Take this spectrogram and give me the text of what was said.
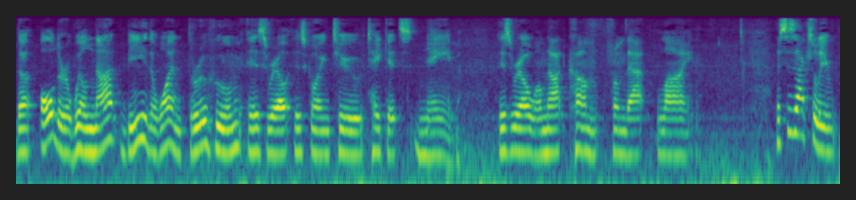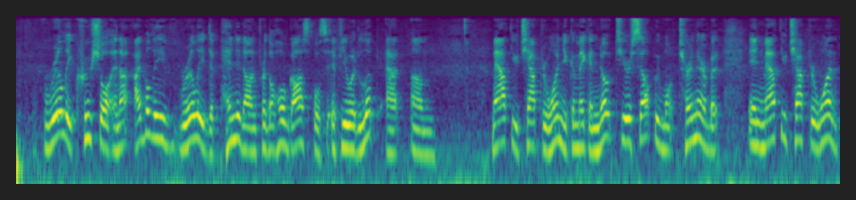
The older will not be the one through whom Israel is going to take its name. Israel will not come from that line. This is actually really crucial and I, I, believe really depended on for the whole Gospels. If you would look at um, Matthew chapter 1, you can make a note to yourself. We won't turn there, but in Matthew chapter 1,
